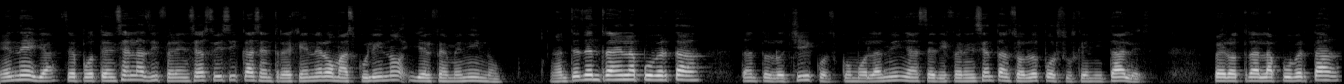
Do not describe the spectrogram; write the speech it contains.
en ella se potencian las diferencias físicas entre el género masculino y el femenino. Antes de entrar en la pubertad, tanto los chicos como las niñas se diferencian tan solo por sus genitales, pero tras la pubertad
